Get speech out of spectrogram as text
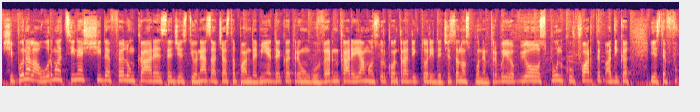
Și până la urmă ține și de felul în care se gestionează această pandemie de către un guvern care ia măsuri contradictorii. De ce să nu o spunem? Trebuie, eu, eu o spun cu foarte... Adică este, fu-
